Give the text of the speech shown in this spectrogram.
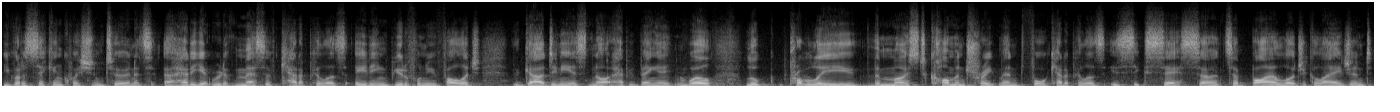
You've got a second question too, and it's uh, how to get rid of massive caterpillars eating beautiful new foliage. The gardenia is not happy being eaten. Well, look, probably the most common treatment for caterpillars is success. So it's a biological agent,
